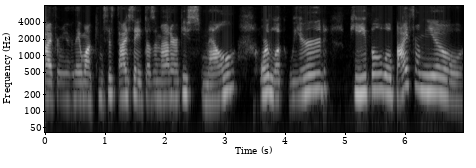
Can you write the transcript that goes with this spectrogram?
buy from you. They want consistent. I say it doesn't matter if you smell or look weird. people will buy from you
